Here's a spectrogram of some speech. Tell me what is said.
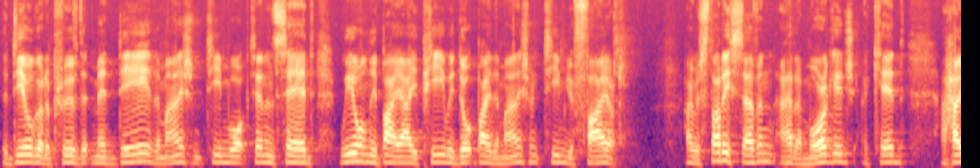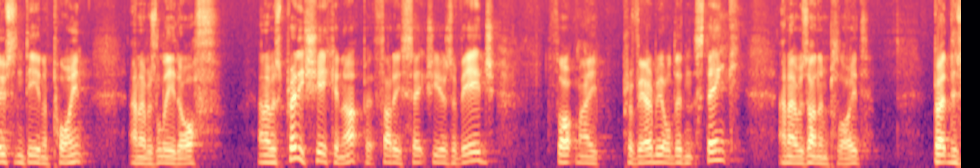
The deal got approved at midday. The management team walked in and said, We only buy IP, we don't buy the management team, you're fired. I was 37, I had a mortgage, a kid, a house in Dana Point, and I was laid off. And I was pretty shaken up at 36 years of age, thought my proverbial didn't stink, and I was unemployed. But the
